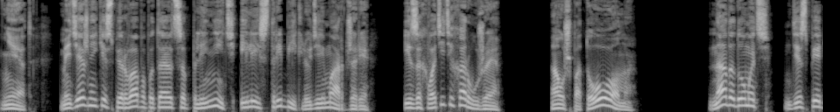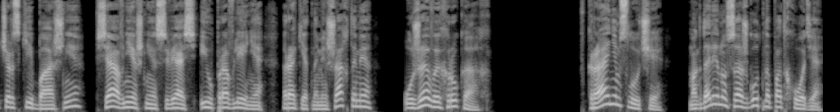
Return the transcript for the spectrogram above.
Нет, Мятежники сперва попытаются пленить или истребить людей Марджери и захватить их оружие. А уж потом... Надо думать, диспетчерские башни, вся внешняя связь и управление ракетными шахтами уже в их руках. В крайнем случае Магдалену сожгут на подходе,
